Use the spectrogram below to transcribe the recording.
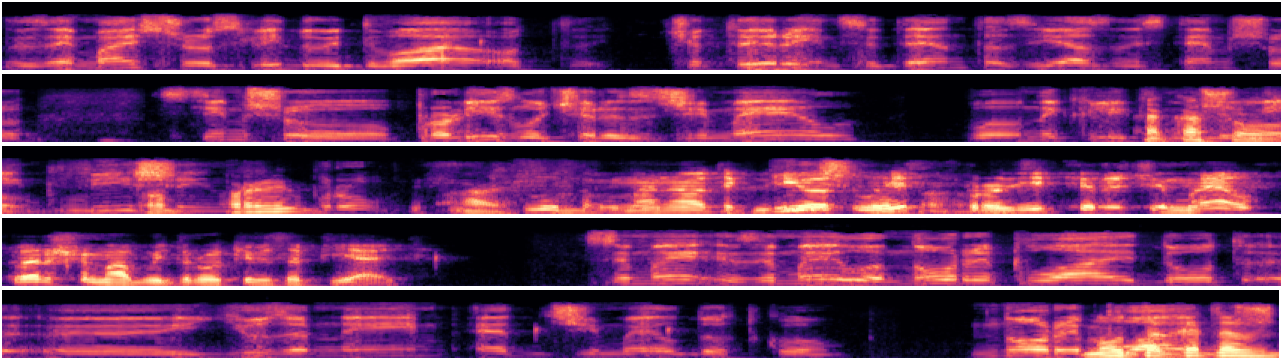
займаюся, розслідую два, от чотири інцидента зв'язані що з тим, що пролізло через Gmail, вони клікнули Так, а що, лінк фішинг, про- при- про... А, Слухай, в мене отакий Ліж, от лист ну, проліз через Gmail вперше, мабуть, років за 5. з ема- з емейлу no reply dot, е, username at gmail.com. No reply. Ну так это ж...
